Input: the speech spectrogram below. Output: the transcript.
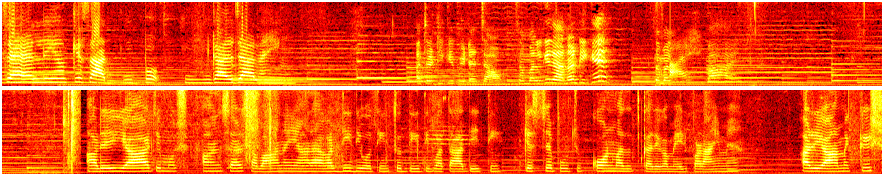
सहेलियों के साथ घर जा रही हूँ। अच्छा ठीक है बेटा जाओ। संभल के जाना ठीक है? संभल बाय अरे यार मुझे आंसर सवाल नहीं आ रहा। अगर दीदी होती तो दीदी बता देती। किससे पूछूँ? कौन मदद करेगा मेरी पढ़ाई में? अरे यार, मैं किस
